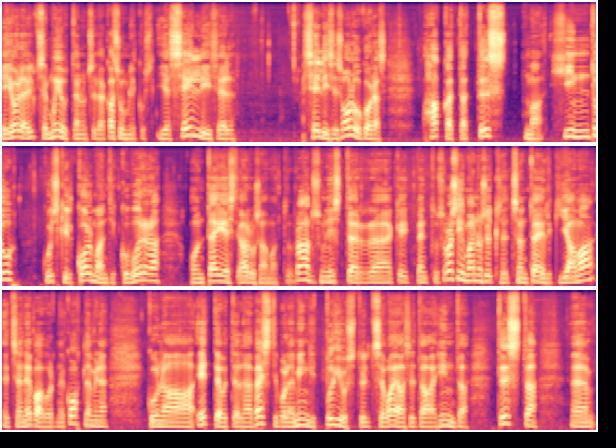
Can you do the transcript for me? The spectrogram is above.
ei ole üldse mõjutanud seda kasumlikkust. Ja sellisel, sellises olukorras hakata tõstma hindu kuskil kolmandiku võrra on täiesti arusaamatu. rahandusminister äh, Keit Pentus-Rosimannus ütles, et see on täielik jama, et see on ebavõrdne kohtlemine, kuna ettevõttel läheb hästi, pole mingit põhjust üldse vaja seda hinda tõsta. Ähm,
